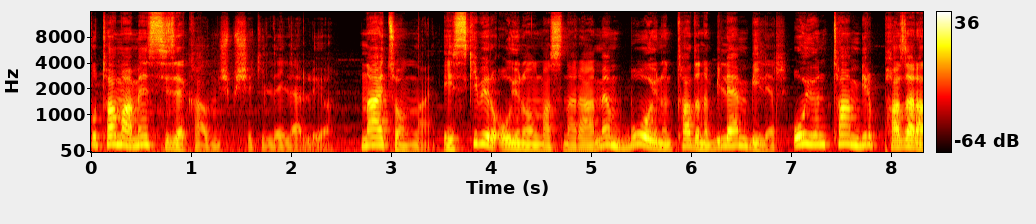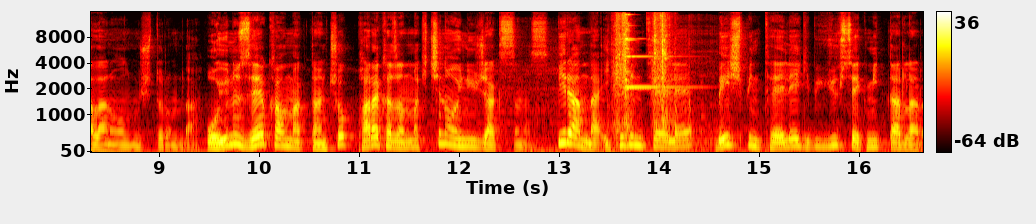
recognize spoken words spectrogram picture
Bu tamamen size kalmış bir şekilde ilerliyor. Night Online. Eski bir oyun olmasına rağmen bu oyunun tadını bilen bilir. Oyun tam bir pazar alanı olmuş durumda. Oyunu zevk almaktan çok para kazanmak için oynayacaksınız. Bir anda 2000 TL, 5000 TL gibi yüksek miktarlar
